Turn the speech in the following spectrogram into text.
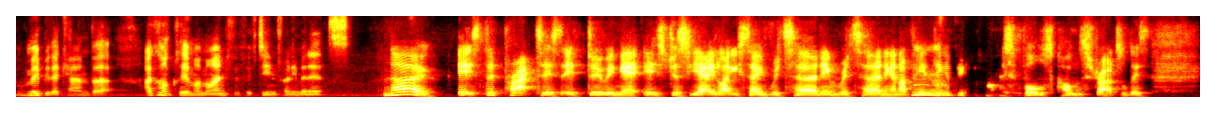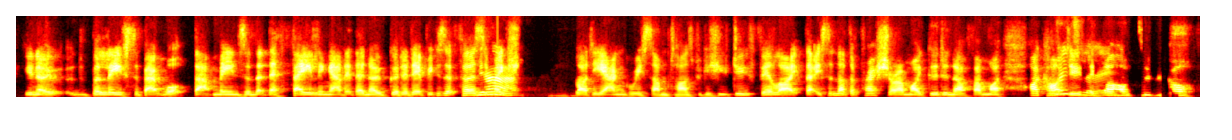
maybe they can but i can't clear my mind for 15 20 minutes no it's the practice of doing it it's just yeah like you say returning returning and i think, mm. think of this false construct or this you know beliefs about what that means and that they're failing at it they're no good at it because at first yeah. it makes you bloody angry sometimes because you do feel like that is another pressure am i good enough am i i can't totally. do this oh, typical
